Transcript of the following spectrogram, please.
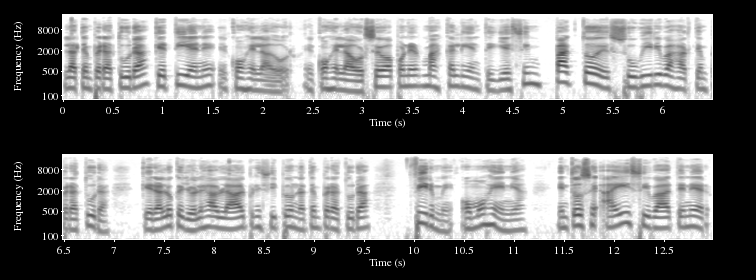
la temperatura que tiene el congelador. El congelador se va a poner más caliente y ese impacto de subir y bajar temperatura, que era lo que yo les hablaba al principio de una temperatura firme, homogénea, entonces ahí sí va a tener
